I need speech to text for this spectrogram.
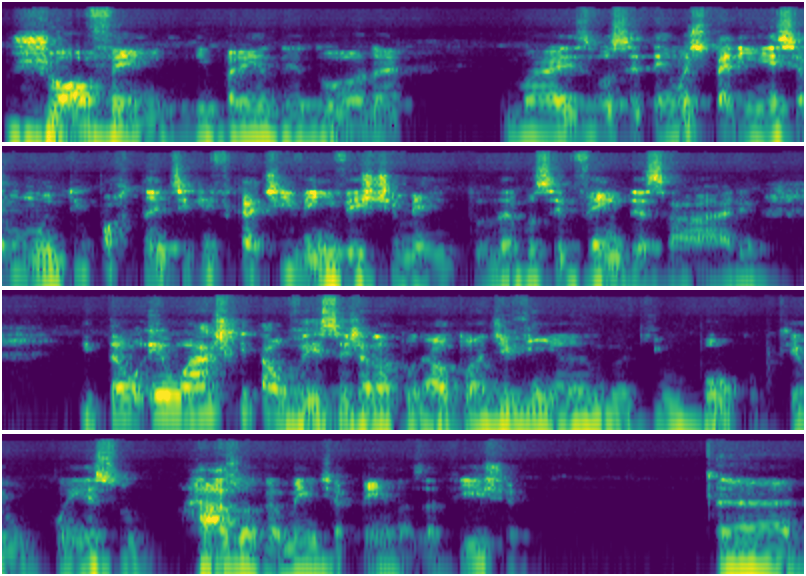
jovem empreendedor, né? Mas você tem uma experiência muito importante, significativa em investimento, né? Você vem dessa área. Então, eu acho que talvez seja natural, estou adivinhando aqui um pouco, porque eu conheço razoavelmente apenas a ficha, uh,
